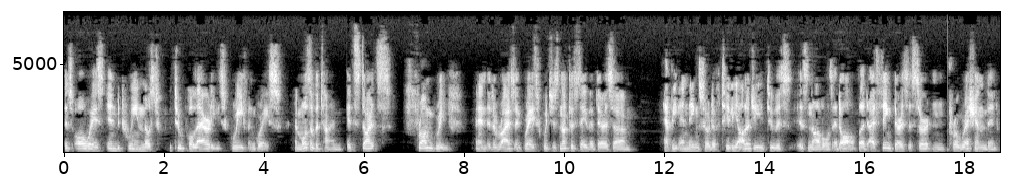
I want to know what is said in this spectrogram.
is always in between those two polarities, grief and grace. And most of the time, it starts from grief and it arrives at grace, which is not to say that there's a happy ending sort of teleology to his, his novels at all. But I think there is a certain progression that,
